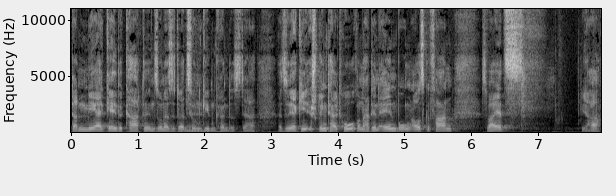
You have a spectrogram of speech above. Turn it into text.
dann mehr gelbe Karten in so einer Situation ja. geben könntest, ja. Also er springt halt hoch und hat den Ellenbogen ausgefahren. Es war jetzt, ja,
